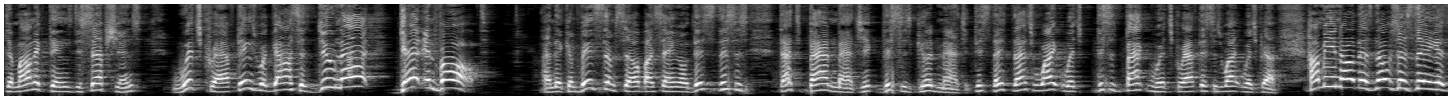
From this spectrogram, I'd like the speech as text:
demonic things, deceptions, witchcraft, things where God says, do not get involved. And they convince themselves by saying, oh, this, this is, that's bad magic. This is good magic. This, this, that's white witch. This is black witchcraft. This is white witchcraft. How many know there's no such thing as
